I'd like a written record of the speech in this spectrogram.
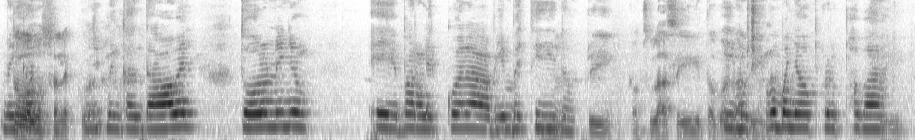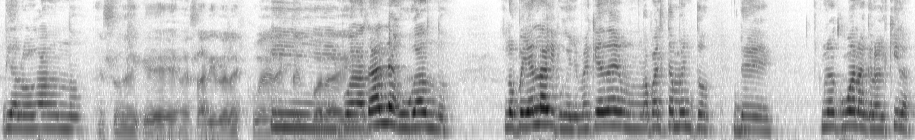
me, Todos en la escuela. me encantaba ver todos los niños eh, para la escuela bien vestiditos. Sí, con su lacito, con Y muchos acompañados por los papás, Sí. dialogando. Eso de que me salí de la escuela y, estoy por ahí. por la tarde jugando. Lo veía en la porque yo me quedé en un apartamento de una cubana que lo alquila.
